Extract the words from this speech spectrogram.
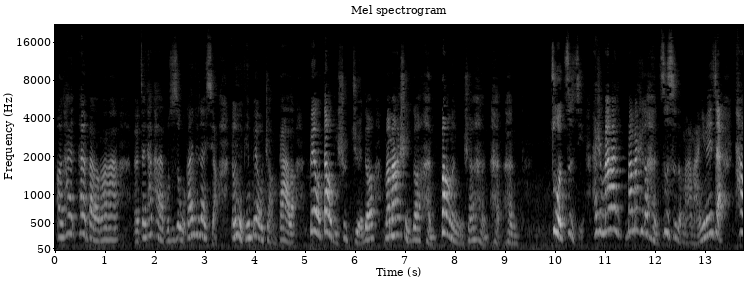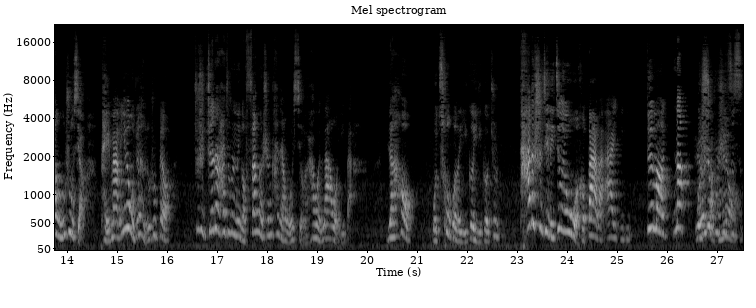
啊，他他的爸爸妈妈，呃，在他看来不自私。我刚才就在想，等有一天贝欧长大了，贝欧到底是觉得妈妈是一个很棒的女生，很很很做自己，还是妈妈妈妈是一个很自私的妈妈？因为在他无数想陪妈妈，因为我觉得很多时候贝欧就是真的，她就是那个翻个身看见我醒了，她会拉我一把，然后我错过了一个一个，就是他的世界里就有我和爸爸阿姨。对吗？那我是不是自私？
